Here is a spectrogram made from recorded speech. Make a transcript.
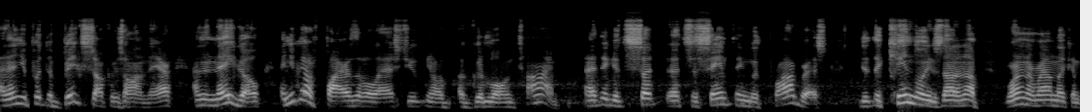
and then you put the big suckers on there, and then they go, and you've got a fire that'll last you, you know, a good long time. And I think it's such, that's the same thing with progress. The, the kindling is not enough. running around like a,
